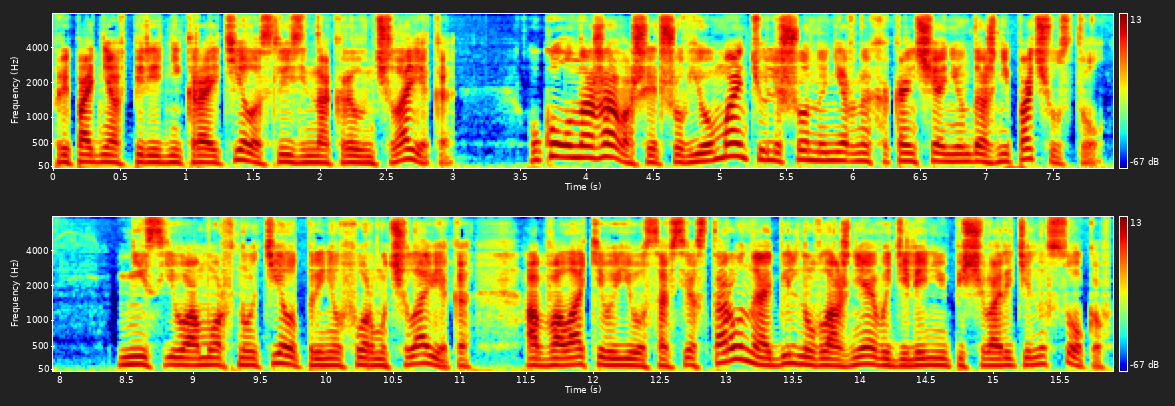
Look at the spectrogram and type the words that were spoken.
Приподняв передний край тела, слизень накрыл им человека. Укол ножа, вошедшего в его мантию, лишенную нервных окончаний, он даже не почувствовал. Низ его аморфного тела принял форму человека, обволакивая его со всех сторон и обильно увлажняя выделением пищеварительных соков,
